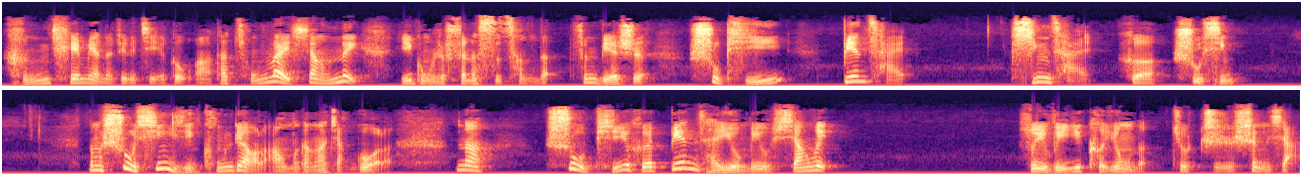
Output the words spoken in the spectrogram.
横切面的这个结构啊，它从外向内一共是分了四层的，分别是树皮、边材、心材和树心。那么树心已经空掉了啊，我们刚刚讲过了。那树皮和边材又没有香味，所以唯一可用的就只剩下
